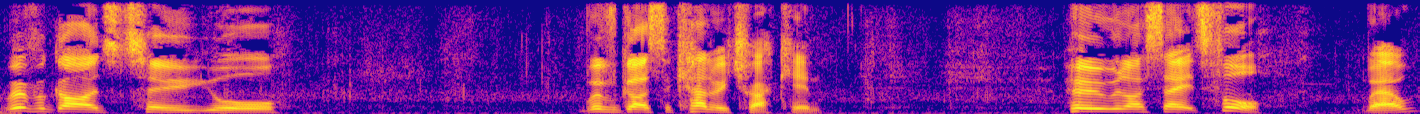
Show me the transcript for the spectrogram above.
with regards to your, with regards to calorie tracking, who would I say it's for? Well,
